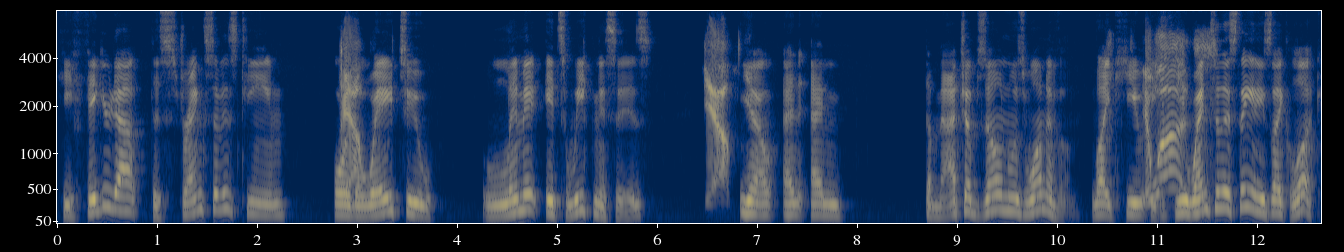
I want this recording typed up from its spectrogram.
he figured out the strengths of his team or Yeah. the way to limit its weaknesses yeah, you know, and and the matchup zone was one of them. Like he he went to this thing and he's like, "Look,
